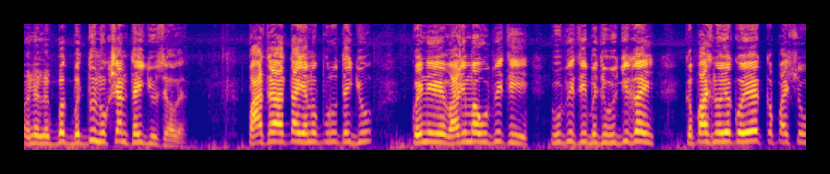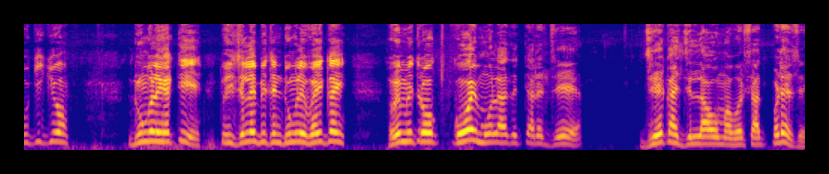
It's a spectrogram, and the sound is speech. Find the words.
અને લગભગ બધું નુકસાન થઈ ગયું છે હવે. પાથરા હતા, એનું પૂરું થઈ ગયું. કોઈની વાડીમાં ઊભી ઊભીથી ઊભી થી બધી ઉગી ગઈ. કપાસનો એકો એક કપાસ્યો ઉગી ગયો. ડુંગળી હતી, તો એ જલેબી થઈને ડુંગળી વહી ગઈ. હવે મિત્રો, કોઈ મોલાદ અત્યારે જે જે કાંઈ જિલ્લાઓમાં વરસાદ પડે છે,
